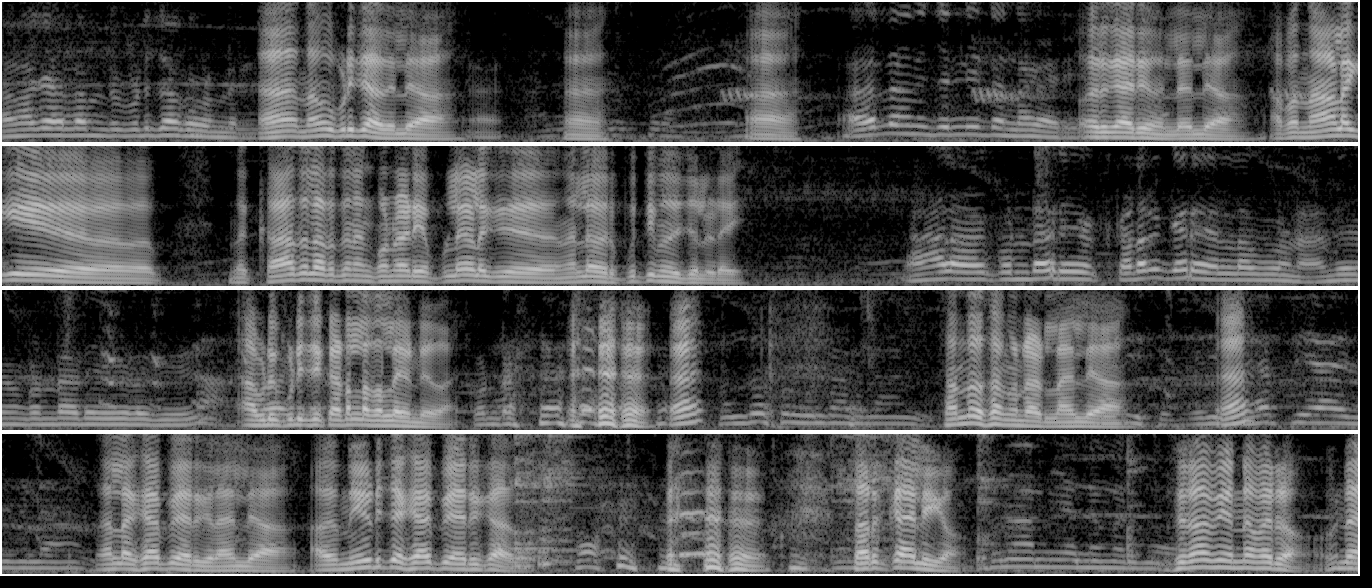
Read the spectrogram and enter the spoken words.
நமக்கு எல்லாம் இந்த பிடிச்சா தோணுது ஆ நமக்கு பிடிக்காது இல்லையா? ஆ. ஆ ஒரு காரியம் இல்லை இல்லையா? அப்போ நாளைக்கு இந்த காதலர் தினம் கொண்டாடிய பிள்ளைகளுக்கு நல்ல ஒரு புத்திமதி சொல்லுடே நாளை கொண்டாடி கடற்கரை எல்லாம் போகணும். அது கொண்டாடிகளுக்கு அப்படி பிடிச்சி கடலை தள்ள வேண்டியதான் சந்தோஷம் கொண்டாடலாம் சந்தோஷம் கொண்டாடலாம் இல்லையா? நல்லா ஹாப்பியாக இருக்கலாம் இல்லையா? அது நீடிச்ச ஹாப்பியாக இருக்காது. தற்காலிகம். சுனாமி என்ன வரும் என்ன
